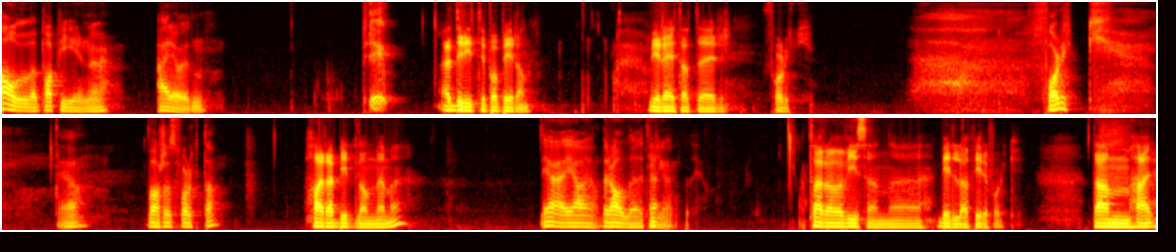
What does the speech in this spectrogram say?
Alle papirene er i orden. jeg driter i papirene. Vi leter etter folk. Folk. Ja. Hva slags folk, da? Har jeg bildene med meg? Ja, ja, ja, dere har alle tilgang på det. tar og viser en uh, bilde av fire folk. De her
